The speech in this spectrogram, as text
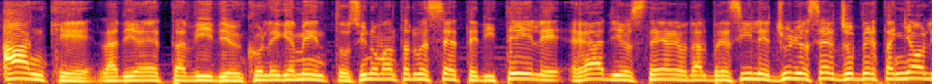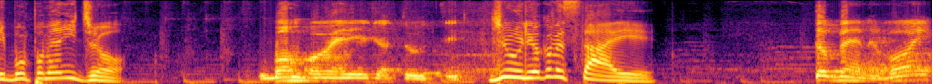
anche la diretta video in collegamento sui 92.7 di Tele Radio Stereo dal Brasile. Giulio Sergio Bertagnoli, buon pomeriggio. Buon pomeriggio a tutti. Giulio, come stai? Tutto bene, voi?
